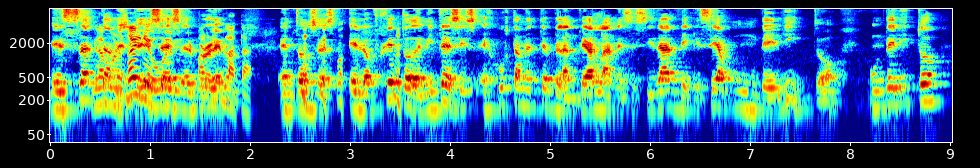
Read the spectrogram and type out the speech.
Exactamente, ese es el problema. Entonces, el objeto de mi tesis es justamente plantear la necesidad de que sea un delito, un delito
